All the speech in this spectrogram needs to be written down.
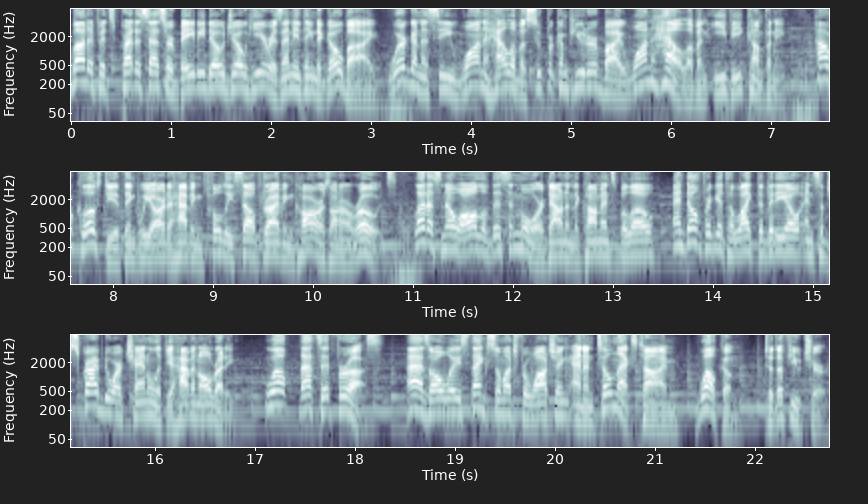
But if its predecessor Baby Dojo here is anything to go by, we're gonna see one hell of a supercomputer by one hell of an EV company. How close do you think we are to having fully self-driving cars on our roads? Let us know all of this and more down in the comments below, and don't forget to like the video and subscribe to our channel if you haven't already. Well, that's it for us. As always, thanks so much for watching, and until next time, welcome to the future.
